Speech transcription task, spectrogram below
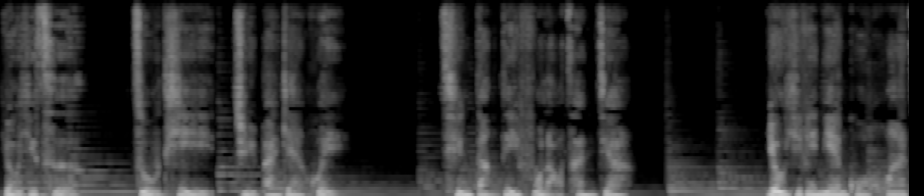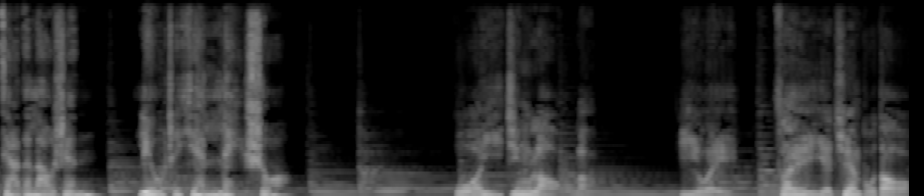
有一次，祖逖举办宴会，请当地父老参加。有一位年过花甲的老人，流着眼泪说。我已经老了，以为再也见不到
